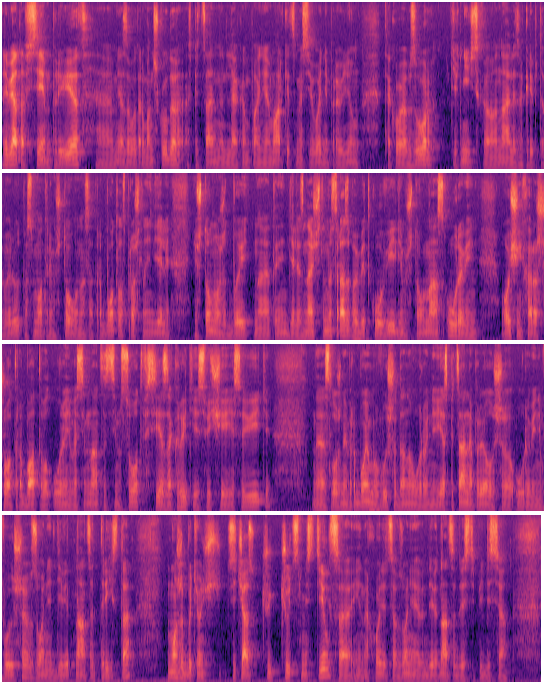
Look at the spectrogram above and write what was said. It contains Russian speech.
Ребята, всем привет! Э, меня зовут Роман Шкудер, специально для компании Markets мы сегодня проведем такой обзор технического анализа криптовалют, посмотрим, что у нас отработало с прошлой недели и что может быть на этой неделе. Значит, мы сразу по битку видим, что у нас уровень очень хорошо отрабатывал, уровень 18700, все закрытия свечей, если видите, э, сложные пробои выше данного уровня. Я специально провел еще уровень выше, в зоне 19300. Может быть он сейчас чуть-чуть сместился и находится в зоне 19250.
